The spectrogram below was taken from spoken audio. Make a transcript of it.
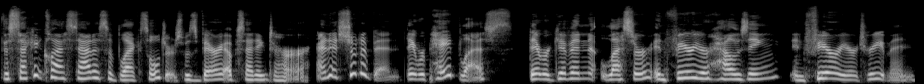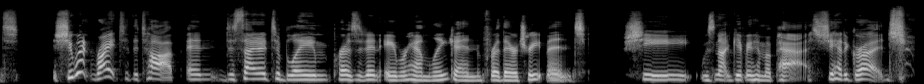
The second class status of black soldiers was very upsetting to her, and it should have been. They were paid less, they were given lesser, inferior housing, inferior treatment. She went right to the top and decided to blame President Abraham Lincoln for their treatment. She was not giving him a pass. She had a grudge.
